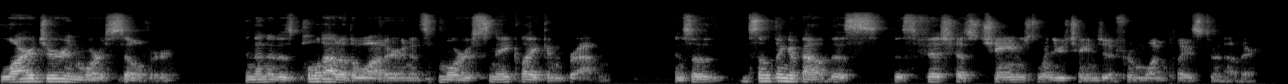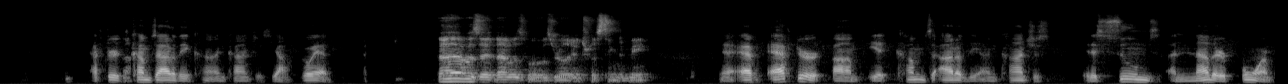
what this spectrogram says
larger and more silver, and then it is pulled out of the water and it's more snake-like and brown. And so something about this this fish has changed when you change it from one place to another. After it comes out of the unconscious, yeah. Go ahead. That was it. That was what was really interesting to me. Yeah, after um, it comes out of the unconscious, it assumes another form.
